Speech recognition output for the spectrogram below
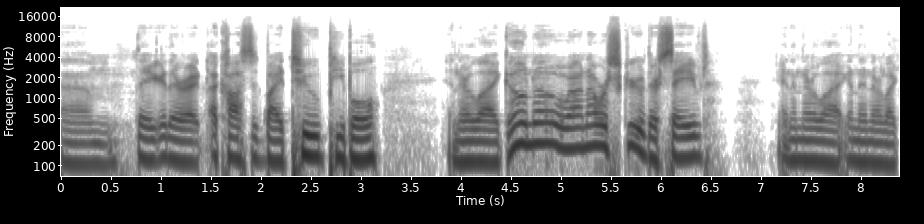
Um, they they're accosted by two people, and they're like, "Oh no, well, now we're screwed." They're saved, and then they're like, and then they're like,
